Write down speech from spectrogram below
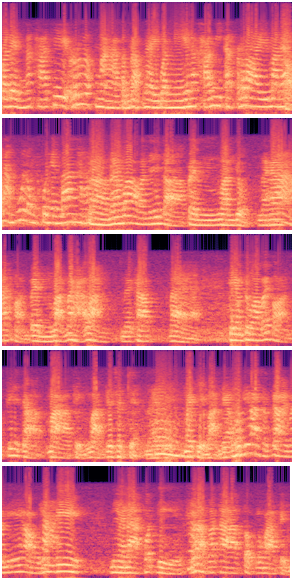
ประเด็นนะคะที่เลือกมาสำหรับในวันนี้นะคะ มีอะไรมาแนะนำผู้ลงทุนกันบ้างคะ อ่าแม้ว่าวันนี้จะเป็นวันหยุดนะครับค่ะพักผ่อนเป็นวันมหาวันนะครับ แต่เตรียมตัวไว้ก่อนที่จะมาถึงวันที่สิบเจ็ดนะอืมไม่กี่วันเนี่ยหุ้นที่น่าสนใจวันนี้เอาหุ้นค่ะที่มีอนาคตดีค่ะ ระดับราคาตกลงมาถึง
